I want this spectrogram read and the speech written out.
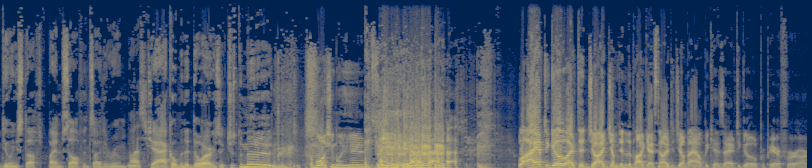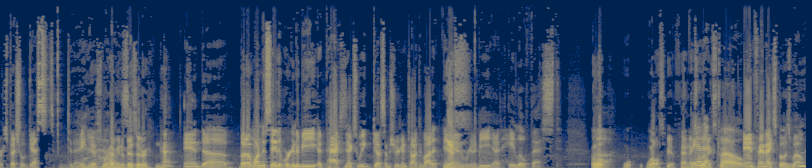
doing stuff by himself inside the room. That's true. Jack, open the door. He's like, just a minute. I'm washing my hands. well, I have to go. I have to. Ju- I jumped into the podcast. Now I have to jump out because I have to go prepare for our special guest today. Yes, we're having a visitor. Okay. And uh, but I wanted to say that we're going to be at PAX next week. Gus, I'm sure you're going to talk about it. Yes. And we're going to be at Halo Fest And Uh, we'll, we'll also be at Fan Expo Fan next week. Expo. and Fan Expo as well.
